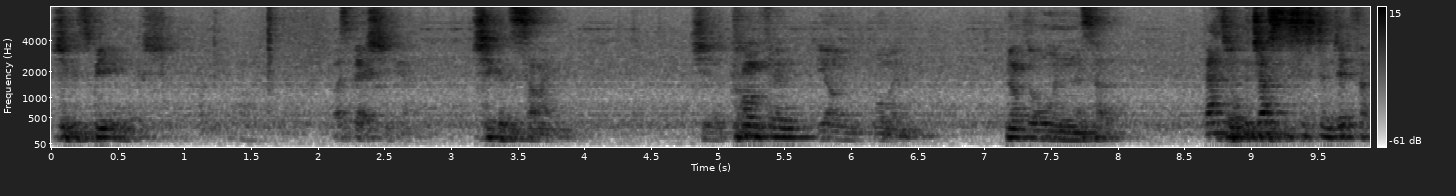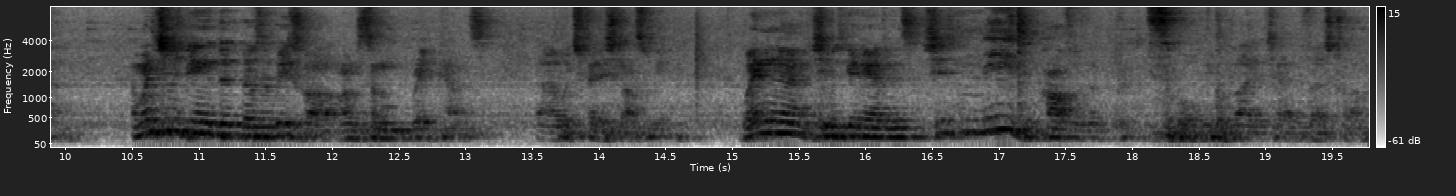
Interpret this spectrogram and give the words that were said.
she could speak English. As best she can. She could sign. She's a confident young woman, not the woman in the cellar. That's what the justice system did for her. And when she was being, there was a retrial on some rape counts, uh, which finished last week. When uh, she was giving evidence, she didn't need half of the support we provided to her in the first trial.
